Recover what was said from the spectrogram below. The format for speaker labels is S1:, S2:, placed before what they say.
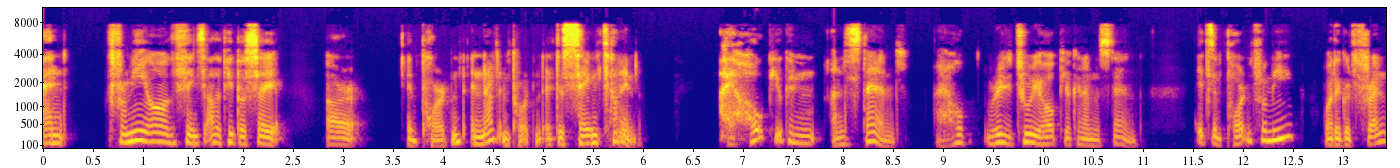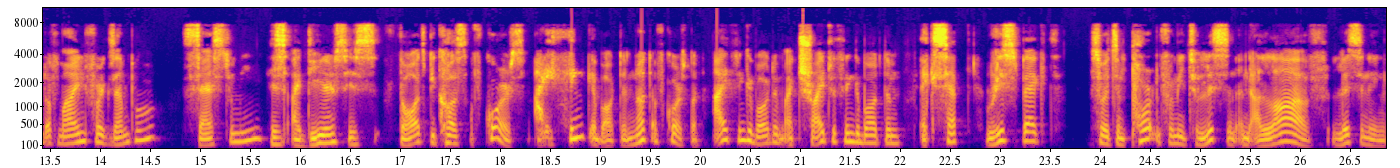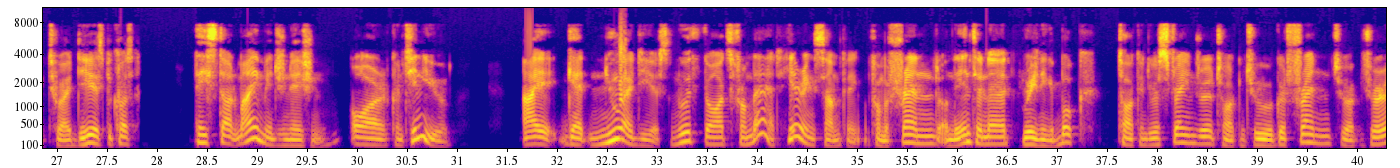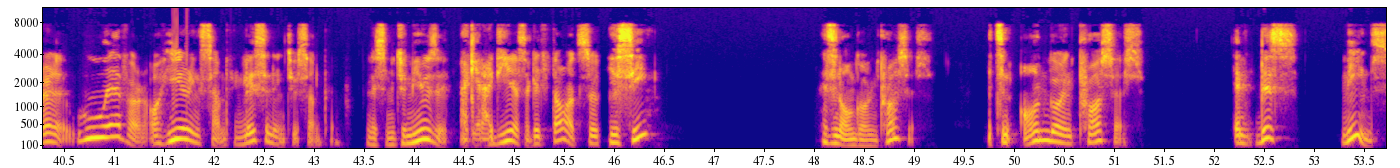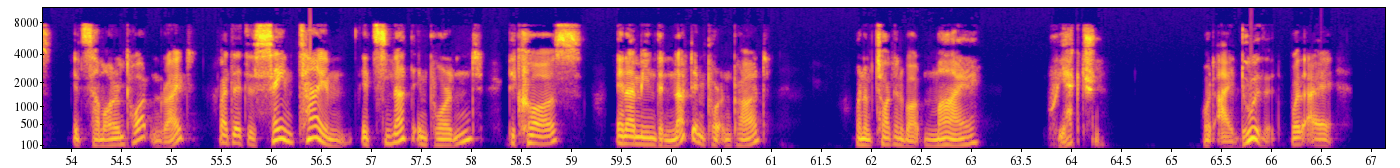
S1: And for me, all the things other people say are important and not important at the same time. I hope you can understand. I hope, really, truly hope you can understand. It's important for me what a good friend of mine, for example, says to me, his ideas, his thoughts, because of course I think about them, not of course, but I think about them. I try to think about them, accept, respect. So it's important for me to listen and I love listening to ideas because they start my imagination or continue. I get new ideas, new thoughts from that, hearing something from a friend on the internet, reading a book, talking to a stranger, talking to a good friend, talking to a, whoever, or hearing something, listening to something, listening to music. I get ideas, I get thoughts. So you see, it's an ongoing process. It's an ongoing process. And this means it's somehow important, right? But at the same time, it's not important because, and I mean the not important part, when I'm talking about my reaction, what I do with it, what I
